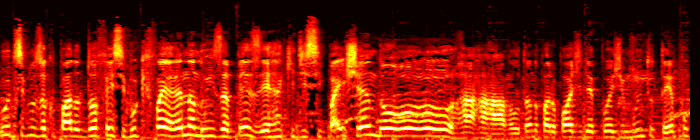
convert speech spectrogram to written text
o discípulo desocupado do Facebook foi a Ana Luísa Bezerra, que disse baixando, hahaha, voltando para o pod depois de muito tempo.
